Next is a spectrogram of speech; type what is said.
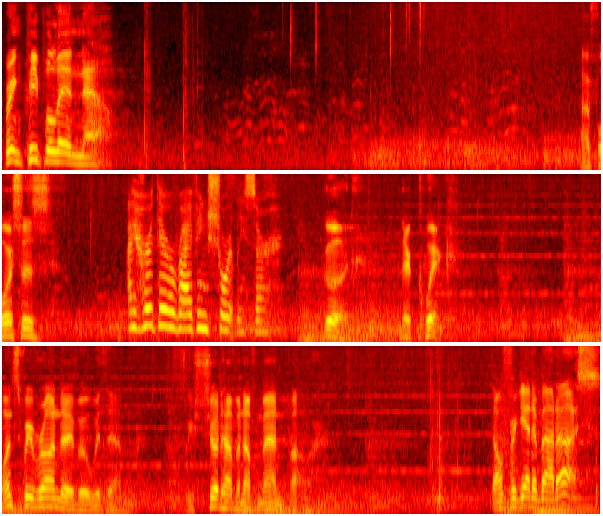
Bring people in now. Our forces? I heard they're arriving shortly, sir. Good. They're quick. Once we rendezvous with them, we should have enough manpower. Don't forget about us.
